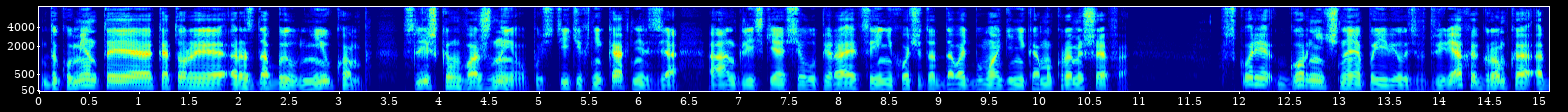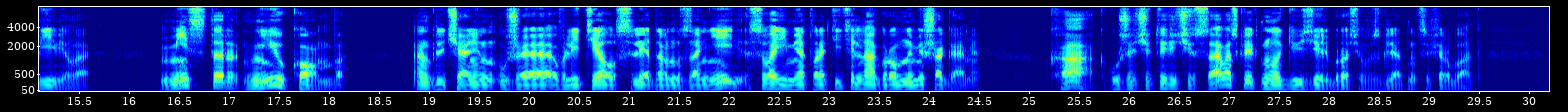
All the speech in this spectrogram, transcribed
Документы, которые раздобыл Ньюкомб, слишком важны, упустить их никак нельзя, а английский осел упирается и не хочет отдавать бумаги никому, кроме шефа. Вскоре горничная появилась в дверях и громко объявила «Мистер Ньюкомб». Англичанин уже влетел следом за ней своими отвратительно огромными шагами. «Как? Уже четыре часа?» — воскликнула Гюзель, бросив взгляд на циферблат.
